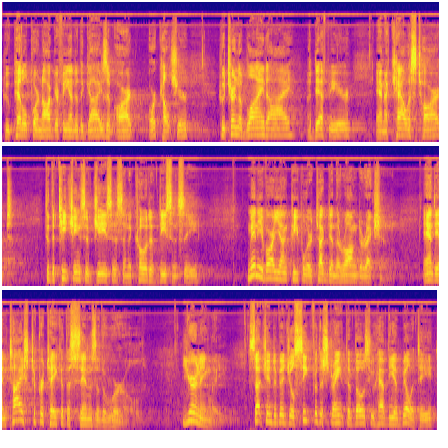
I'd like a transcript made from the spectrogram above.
who peddle pornography under the guise of art or culture, who turn a blind eye, a deaf ear, and a calloused heart to the teachings of Jesus and a code of decency. Many of our young people are tugged in the wrong direction and enticed to partake of the sins of the world. Yearningly, such individuals seek for the strength of those who have the ability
